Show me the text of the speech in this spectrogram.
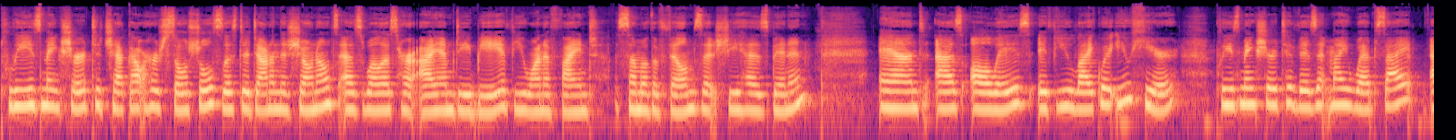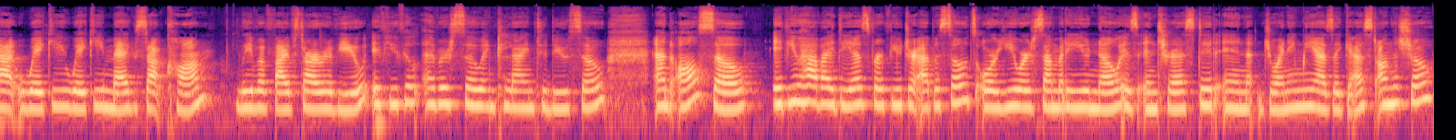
please make sure to check out her socials listed down in the show notes, as well as her IMDb if you want to find some of the films that she has been in. And as always, if you like what you hear, please make sure to visit my website at wakeywakeymegz.com leave a five star review if you feel ever so inclined to do so. And also, if you have ideas for future episodes or you or somebody you know is interested in joining me as a guest on the show,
